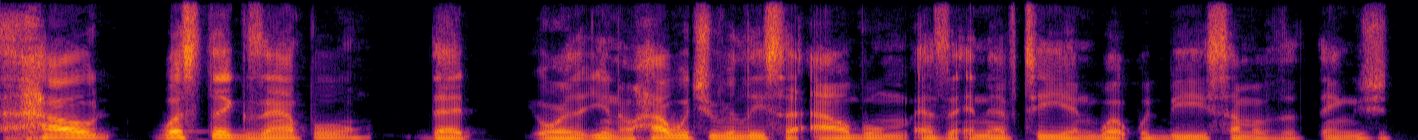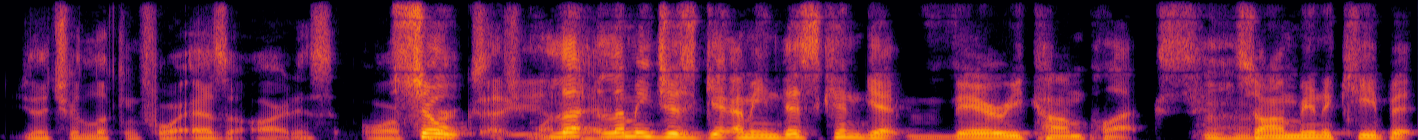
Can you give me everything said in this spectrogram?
How? What's the example that or you know how would you release an album as an nft and what would be some of the things you, that you're looking for as an artist or so uh, that you wanna let, let me just get i mean this can get very complex Mhm. so i'm going to keep it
